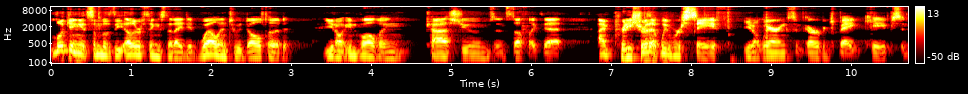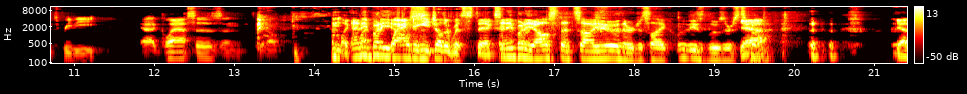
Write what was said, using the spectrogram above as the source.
looking at some of the other things that I did well into adulthood, you know, involving costumes and stuff like that, I'm pretty sure that we were safe, you know, wearing some garbage bag capes and 3D uh, glasses and, you know, and like Anybody whacking else- each other with sticks. Anybody else that saw you, they're just like, "What are these losers?" Yeah. doing?" yeah,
